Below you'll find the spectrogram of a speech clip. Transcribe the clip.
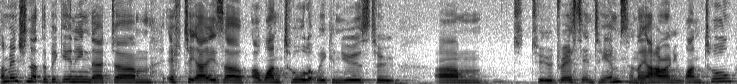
I mentioned at the beginning that um, FTAs are, are, one tool that we can use to, um, to address NTMs, and they are only one tool,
